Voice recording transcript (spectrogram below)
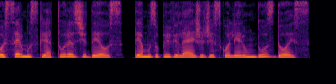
Por sermos criaturas de Deus, temos o privilégio de escolher um dos dois.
